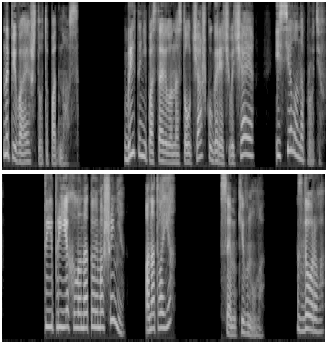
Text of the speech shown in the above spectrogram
напивая что-то под нос. Британи поставила на стол чашку горячего чая и села напротив. «Ты приехала на той машине? Она твоя?» Сэм кивнула. «Здорово.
